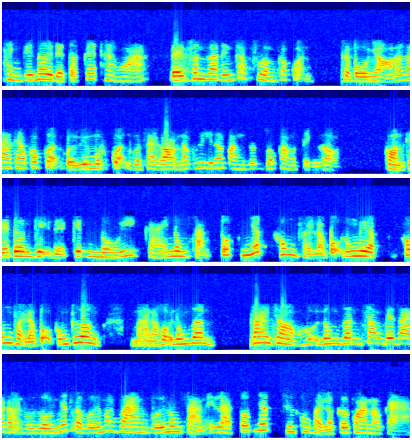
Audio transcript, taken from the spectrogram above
thành cái nơi để tập kết hàng hóa, để phân ra đến các phường, các quận phải bổ nhỏ nó ra theo các quận, bởi vì một quận của Sài Gòn nó có khi nó bằng dân số cả một tỉnh rồi còn cái đơn vị để kết nối cái nông sản tốt nhất không phải là bộ nông nghiệp, không phải là bộ công thương mà là hội nông dân. Vai trò của hội nông dân trong cái giai đoạn vừa rồi, nhất là với Bắc Giang, với nông sản ấy là tốt nhất, chứ không phải là cơ quan nào cả.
